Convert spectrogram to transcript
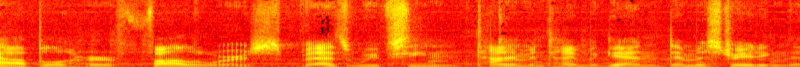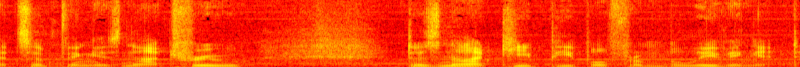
topple her followers, as we've seen time and time again, demonstrating that something is not true does not keep people from believing it.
